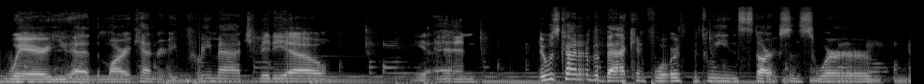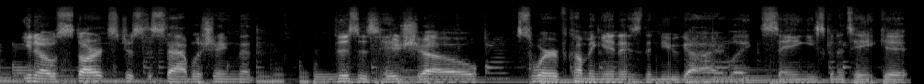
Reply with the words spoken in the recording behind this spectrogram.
where you had the Mark Henry pre match video. Yeah. And it was kind of a back and forth between Starks and Swerve. You know, Starks just establishing that this is his show. Swerve coming in as the new guy, like saying he's going to take it.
